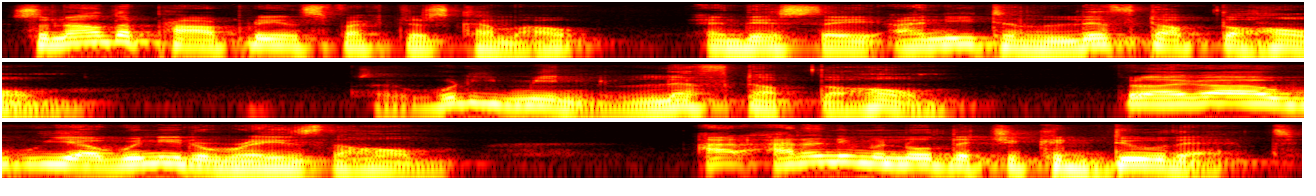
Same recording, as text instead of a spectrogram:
So now the property inspectors come out and they say, I need to lift up the home. So what do you mean lift up the home? They're like, oh, yeah, we need to raise the home. I, I don't even know that you could do that.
